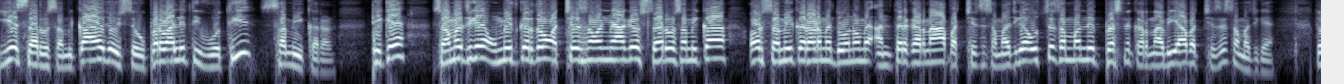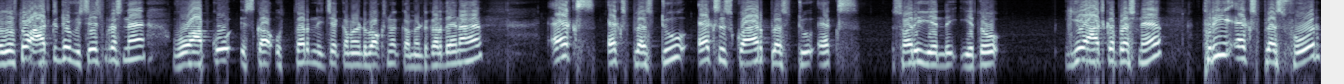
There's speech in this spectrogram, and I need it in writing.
ये सर्व समीका है, जो इससे ऊपर वाली थी, वो थी समीकरण। ठीक है? समझ गए? उम्मीद करता हूँ अच्छे से समझ में आ गए। सर्व समीका और समीकरण में दोनों में अंतर करना आप अच्छे से समझ गए। उससे संबंधित प्रश्न करना भी आप अच्छे से समझ गए। तो दोस्तों, आज का जो विशेष प्रश्न है, वो आपको इसका उत्तर नीचे कमेंट बॉक्स में कमेंट कर देना है। X x plus two x square plus two x sorry ये ये तो ये आज का प्रश्न है। थ्री एक्स प्लस फोर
